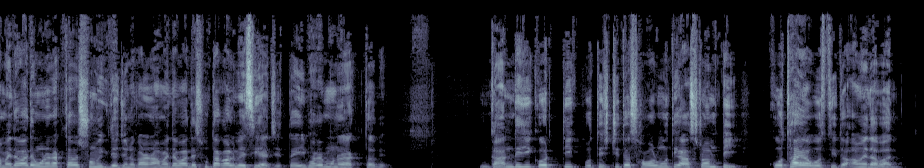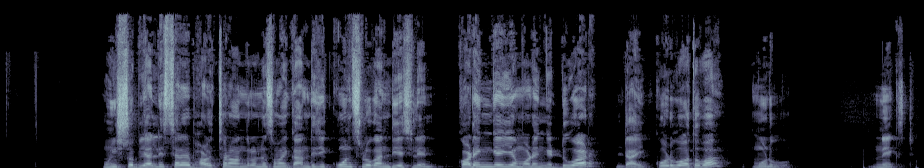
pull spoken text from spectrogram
আমেদাবাদে মনে রাখতে হবে শ্রমিকদের জন্য, কারণ আমেদাবাদে সুতাকল বেশি আছে। তো এইভাবে মনে রাখতে হবে। গান্ধীজি কর্তৃক প্রতিষ্ঠিত সবরমতী আশ্রমটি কোথায় অবস্থিত? আমেদাবাদ উনিশশো বিয়াল্লিশ সালের ভারত ছাড়ো আন্দোলনের সময় গান্ধীজি কোন স্লোগান দিয়েছিলেন? করেঙ্গে ইয়ে মরেঙ্গে, ডু আর ডাই, করব অথবা মরবো। নেক্সট।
